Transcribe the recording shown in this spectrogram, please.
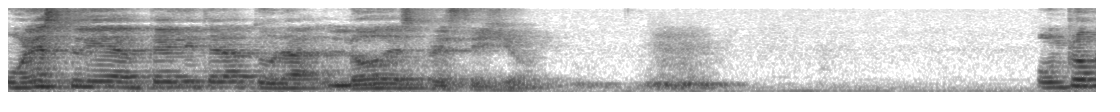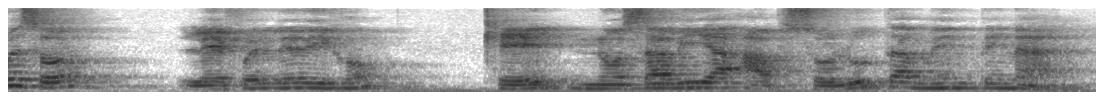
Un estudiante de literatura lo desprestigió. Un profesor le, fue, le dijo que no sabía absolutamente nada,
